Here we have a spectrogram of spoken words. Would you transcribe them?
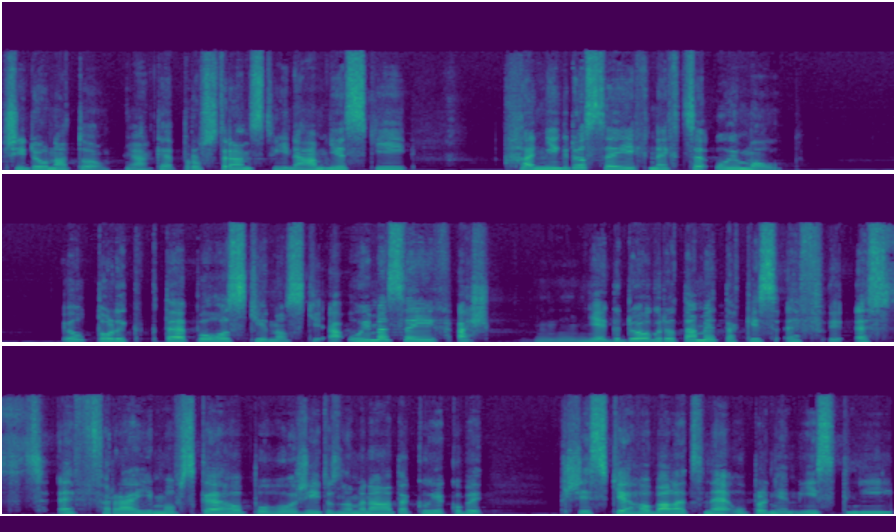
přijdou na to nějaké prostranství, náměstí a nikdo se jich nechce ujmout. Jo, tolik k té pohostinnosti. A ujme se jich až někdo, kdo tam je taky z, Ef, z Efraimovského pohoří, to znamená takový jakoby přistěhovalec, ne úplně místní,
